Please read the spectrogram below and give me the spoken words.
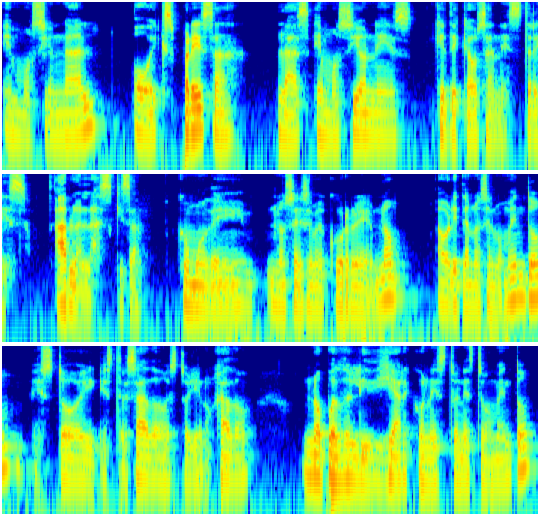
emocional o expresa las emociones que te causan estrés. Háblalas, quizá. Como de, no sé, se me ocurre, no, ahorita no es el momento, estoy estresado, estoy enojado, no puedo lidiar con esto en este momento.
